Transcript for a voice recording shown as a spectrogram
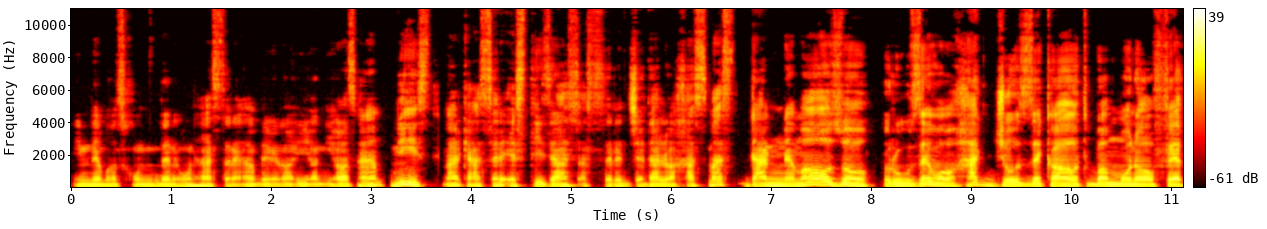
این نماز خوندن اون از سر امر الهی یا نیاز هم نیست. بلکه از سر استیزه است از سر جدل و خسم است. در نماز و روزه و حج و زکات با منافق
